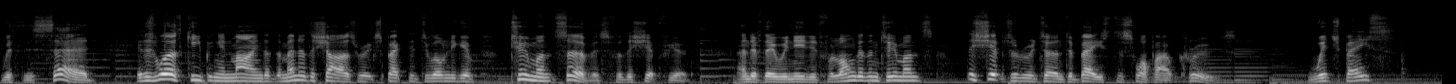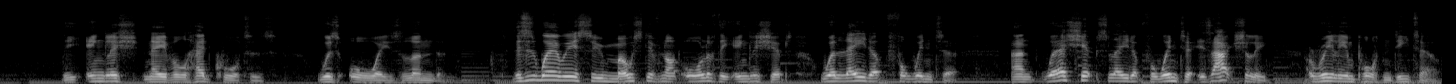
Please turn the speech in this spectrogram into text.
With this said, it is worth keeping in mind that the men of the Shires were expected to only give two months' service for the ship fyrd, and if they were needed for longer than two months, the ships would return to base to swap out crews. Which base? The English naval headquarters was always London. This is where we assume most, if not all, of the English ships were laid up for winter. And where ships laid up for winter is actually a really important detail.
